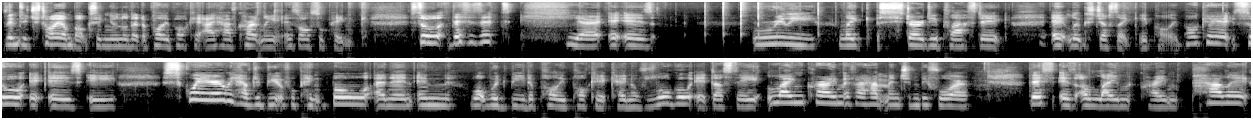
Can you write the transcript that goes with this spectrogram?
vintage toy unboxing, you'll know that the Polly Pocket I have currently is also pink. So this is it here. It is really like sturdy plastic. It looks just like a Polly Pocket. So it is a square. We have the beautiful pink bow and then in what would be the Polly Pocket kind of logo it does say Lime Crime if I hadn't mentioned before. This is a Lime Crime palette.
